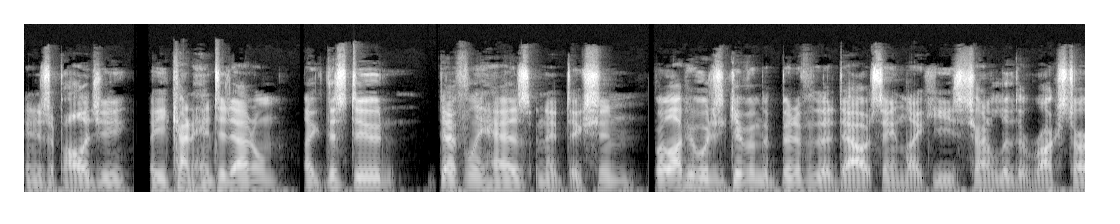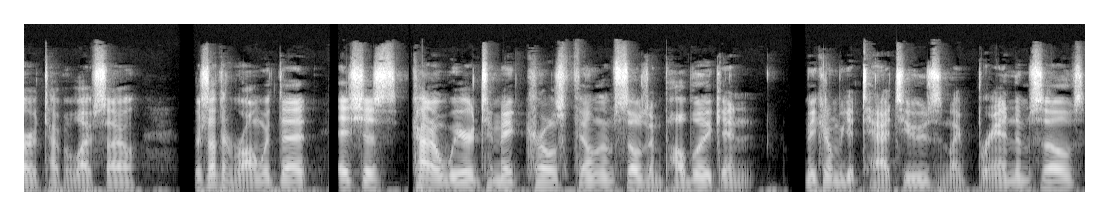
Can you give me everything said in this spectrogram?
in his apology. Like he kind of hinted at them. Like this dude definitely has an addiction, but a lot of people just give him the benefit of the doubt, saying like he's trying to live the rock star type of lifestyle. There's nothing wrong with that. It's just kind of weird to make girls film themselves in public and making them get tattoos and like brand themselves.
